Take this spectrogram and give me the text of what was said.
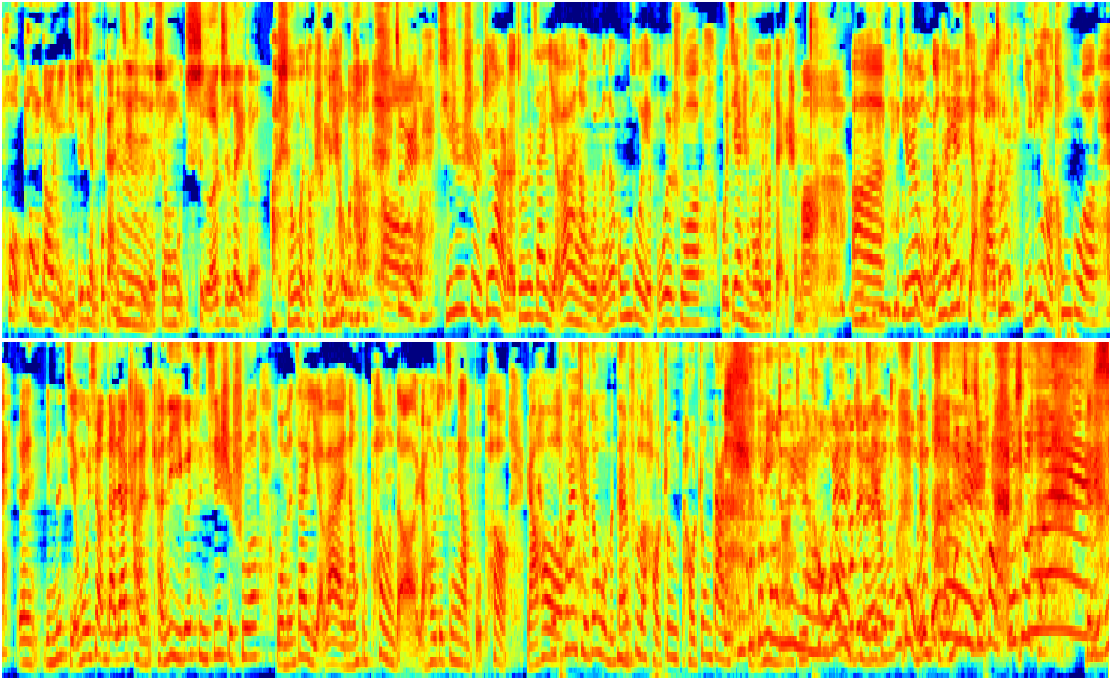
碰碰到你你之前不敢接触的生物，蛇之类的。啊，蛇我倒是没有了，哦就是其实是这样的，就是在野外呢，我们的工作也不会说我见什么我就逮什么，呃，因为我们刚才也讲了，就是一定要通过呃你们的节目向大家传传递一个信息，是说我们在野外能不碰的，然后就尽量不碰，然后我突然觉得我们担负了好重、好重大的使命啊！就是呀通过我也们的觉得节目，通过我们的节目这句话说出来，等一下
